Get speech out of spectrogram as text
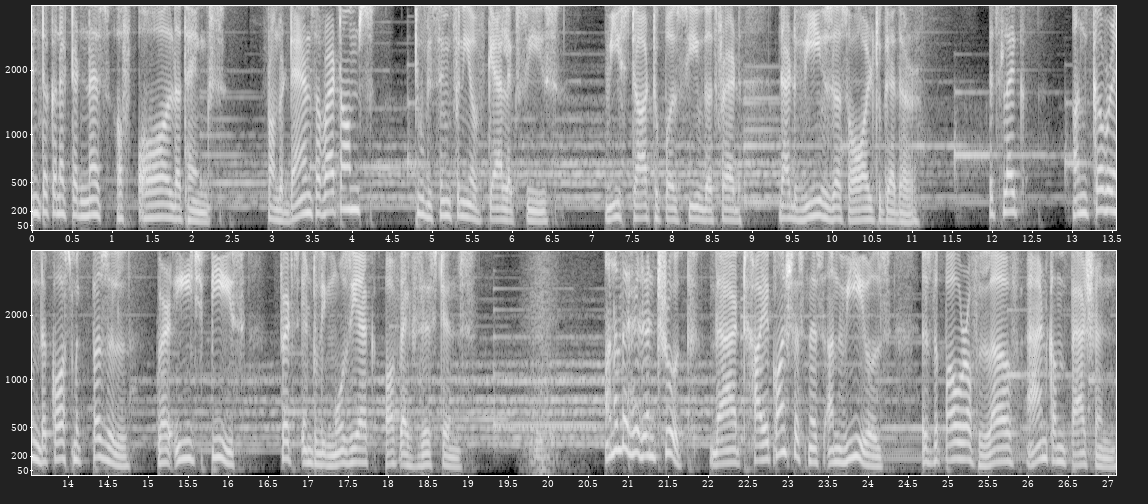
interconnectedness of all the things. From the dance of atoms to the symphony of galaxies, we start to perceive the thread that weaves us all together. It's like uncovering the cosmic puzzle where each piece fits into the mosaic of existence. Another hidden truth that higher consciousness unveils is the power of love and compassion.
